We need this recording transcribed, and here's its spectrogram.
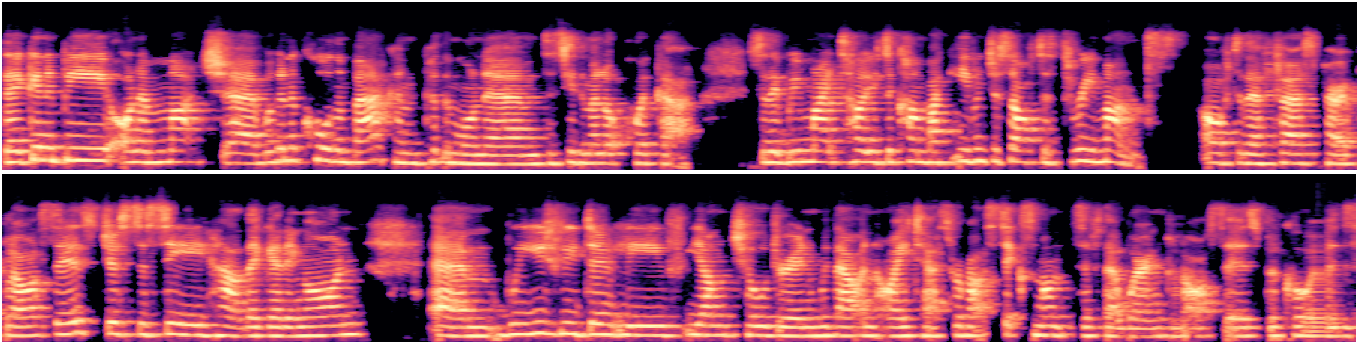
they're going to be on a much uh, we're going to call them back and put them on um, to see them a lot quicker. So that we might tell you to come back even just after three months after their first pair of glasses just to see how they're getting on. Um, we usually don't leave young children without an eye test for about six months if they're wearing glasses because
